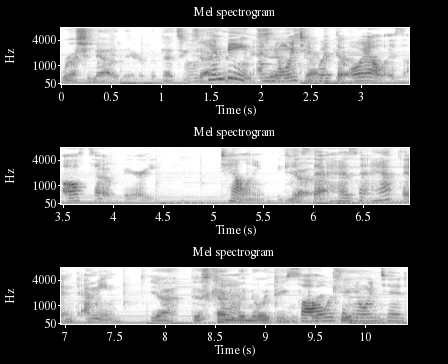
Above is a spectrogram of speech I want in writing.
rushing out of there? But that's Well, exactly him what being anointed with the oil is also very telling because Yeah. that hasn't happened. I mean, Yeah, this kind of Um, anointing. Saul was king. anointed,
